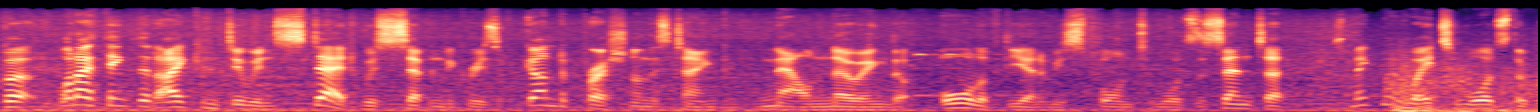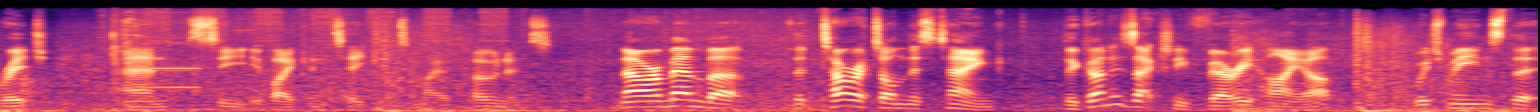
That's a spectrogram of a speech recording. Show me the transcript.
But what I think that I can do instead with 7 degrees of gun depression on this tank, now knowing that all of the enemies spawn towards the center, is make my way towards the ridge and see if I can take it to my opponents. Now remember, the turret on this tank, the gun is actually very high up, which means that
